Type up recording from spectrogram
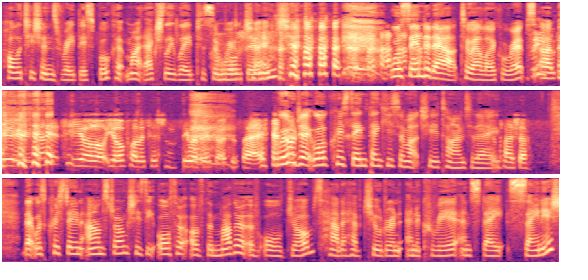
politicians read this book, it might actually lead to some real change. we'll send it out to our local reps. Please um, do. Send it to your, your politicians, see what they've got to say. we'll do. Well, Christine, thank you so much for your time today. A pleasure. That was Christine Armstrong. She's the author of The Mother of All Jobs How to Have Children and a Career and Stay Sanish.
